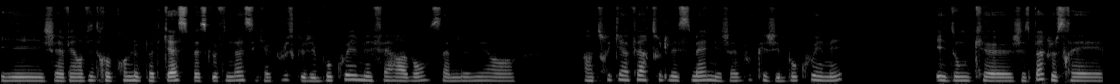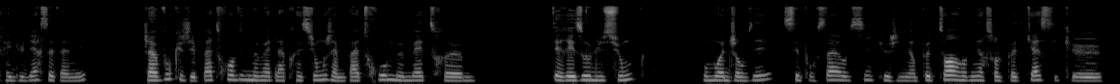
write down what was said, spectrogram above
et j'avais envie de reprendre le podcast parce qu'au final c'est quelque chose que j'ai beaucoup aimé faire avant. Ça me donnait un truc à faire toutes les semaines et j'avoue que j'ai beaucoup aimé. Et donc euh, j'espère que je serai régulière cette année. J'avoue que j'ai pas trop envie de me mettre la pression, j'aime pas trop me mettre des résolutions au mois de janvier. C'est pour ça aussi que j'ai mis un peu de temps à revenir sur le podcast et que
